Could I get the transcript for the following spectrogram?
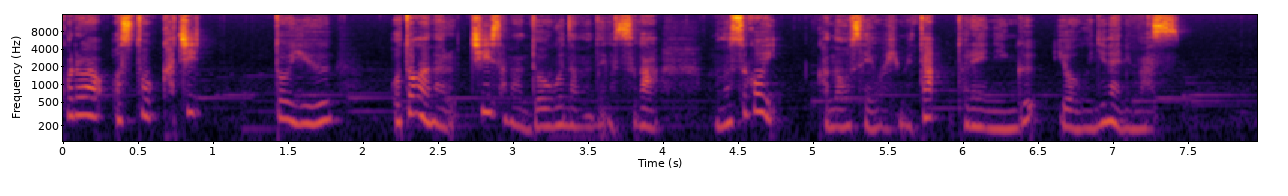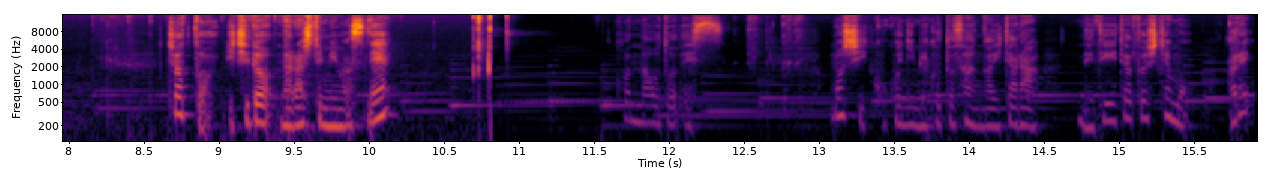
これは押すとカチッという音が鳴る小さな道具なのですがものすごい可能性を秘めたトレーニング用具になります。ちょっと一度鳴らしてみますね。こんな音です。もしここにみことさんがいたら寝ていたとしても、あれ？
